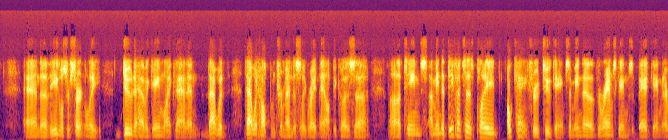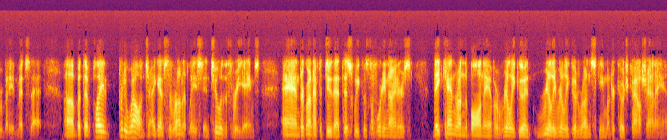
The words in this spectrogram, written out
And uh, the Eagles are certainly due to have a game like that, and that would that would help them tremendously right now because uh, uh, teams. I mean, the defense has played okay through two games. I mean, the the Rams game was a bad game, and everybody admits that. Uh, but they've played pretty well in, against the run, at least in two of the three games, and they're going to have to do that this week because the 49ers they can run the ball and they have a really good, really, really good run scheme under Coach Kyle Shanahan.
